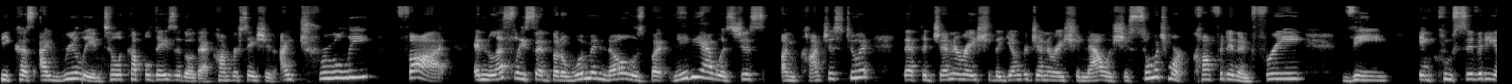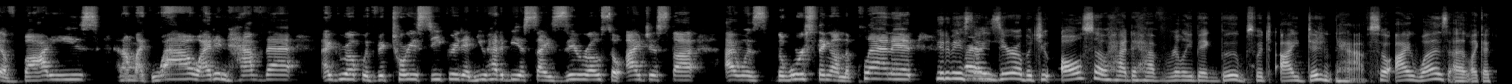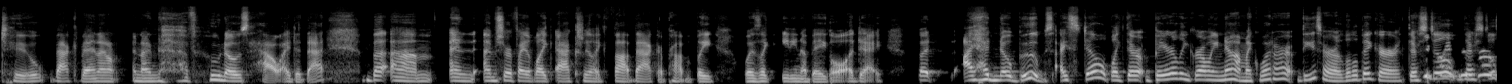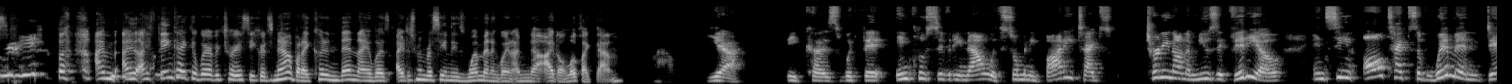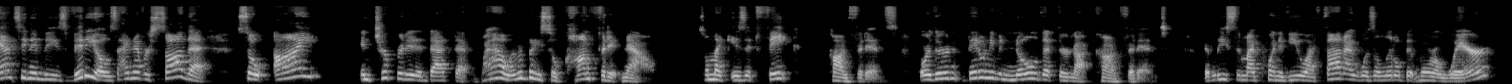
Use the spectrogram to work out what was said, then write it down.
because I really, until a couple days ago, that conversation, I truly thought, and Lesley said, but a woman knows, but maybe I was just unconscious to it, that the generation, the younger generation now is just so much more confident and free. The inclusivity of bodies. And I'm like, wow, I didn't have that. I grew up with Victoria's Secret and you had to be a size zero. So I just thought I was the worst thing on the planet. You had to be a size zero, but you also had to have really big boobs, which I didn't have. So I was a, like a two back then. I don't, and I have who knows how I did that. But um, and I'm sure if I like actually like thought back, I probably was like eating a bagel a day. But I had no boobs. I still like they're barely growing now. I'm like, what are these? Are a little bigger. They're still they're still. But I'm I, I think I could wear Victoria's Secrets now, but I couldn't then. I was I just remember seeing these women and going, I'm not. I don't look like them. Yeah, because with the inclusivity now, with so many body types, turning on a music video and seeing all types of women dancing in these videos, I never saw that. So I interpreted that that wow, everybody's so confident now. So I'm like, is it fake confidence, or they're they don't even know that they're not confident? At least in my point of view, I thought I was a little bit more aware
